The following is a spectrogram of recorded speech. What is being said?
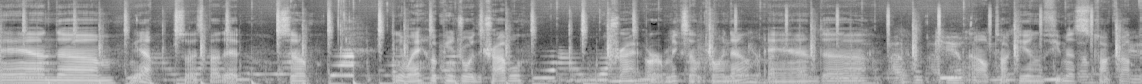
And um, yeah, so that's about it. So anyway, hope you enjoy the travel track or mix I'm throwing down, and uh, I'll talk to you in a few minutes to talk about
